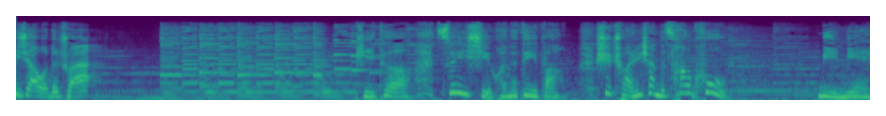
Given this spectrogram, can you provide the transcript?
一下我的船。”皮特最喜欢的地方是船上的仓库。里面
